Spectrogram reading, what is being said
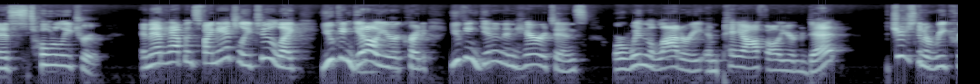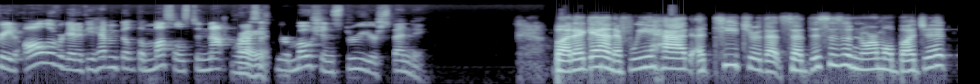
and it's totally true. And that happens financially too. Like you can get all your credit, you can get an inheritance or win the lottery and pay off all your debt, but you're just going to recreate it all over again if you haven't built the muscles to not process right. your emotions through your spending. But again, if we had a teacher that said this is a normal budget,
